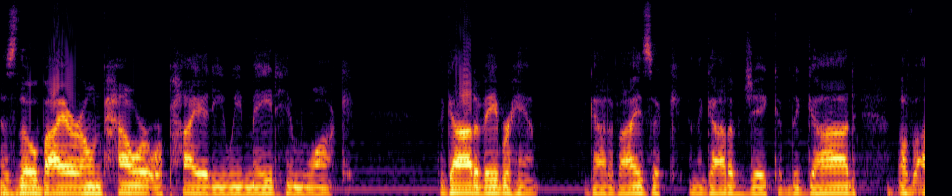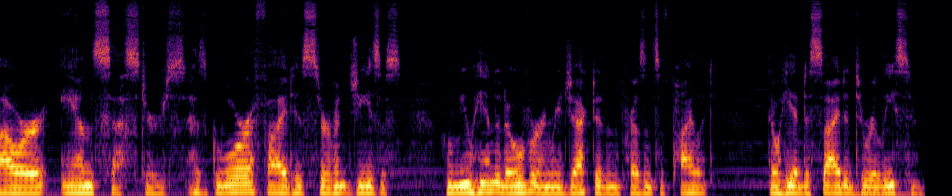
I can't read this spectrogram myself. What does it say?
as though by our own power or piety we made him walk? The God of Abraham, the God of Isaac, and the God of Jacob, the God of our ancestors, has glorified his servant Jesus, whom you handed over and rejected in the presence of Pilate, though he had decided to release him.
